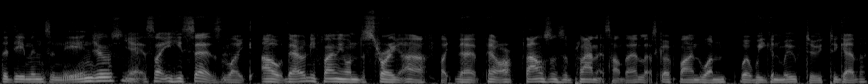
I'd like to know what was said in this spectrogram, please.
the demons and the angels. Yeah. It's like he says, like, oh, they're only planning on destroying Earth. Like, there there are thousands of planets out there. Let's go find one where we can move to together.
